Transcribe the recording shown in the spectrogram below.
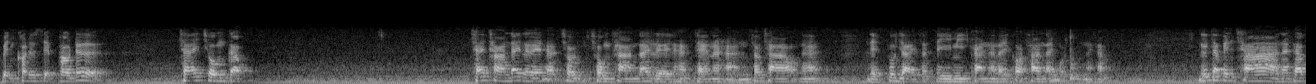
เป็นคอร์ดิเซปพาวเดอร์ใช้ชงกับ ใช้ทานได้เลยฮะชงชงทานได้เลยนะฮะแทนอาหารเช้าๆนะฮะ เด็กผู้ใหญ่สตรีมีคันอะไรก็ทานได้หมดนะครับ หรือจะเป็นชานะครับ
